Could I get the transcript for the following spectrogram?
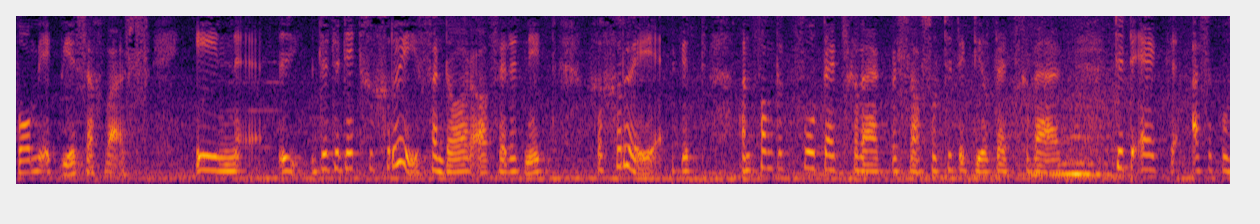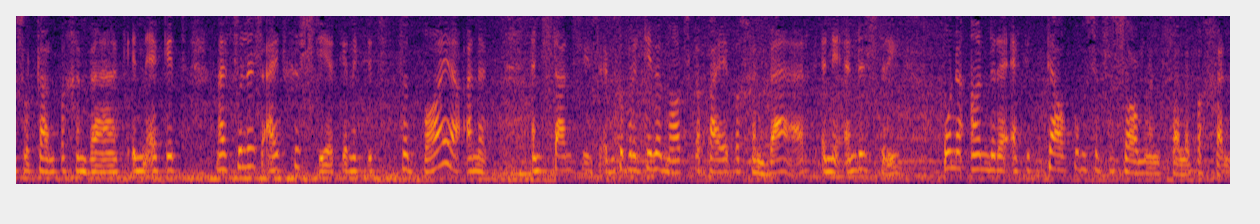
waarmee ek besig was en eh, dit het net gegroei. Van daar af het dit net gegroei. Ek het aanvanklik voltyds gewerk by Sasol toe ek deeltyds gewerk toe ek as 'n konsultant begin werk en ek het my voelens uitgesteek en ek het vir baie ander instansies in koöperatiewe maatskappye begin werk in die industrie. Onder andere ek het Telkom se versameling vir hulle begin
